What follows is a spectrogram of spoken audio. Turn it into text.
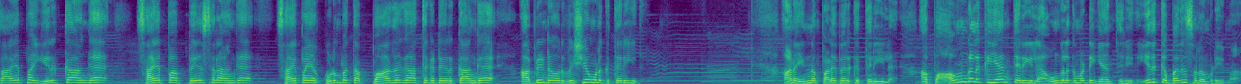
சாயப்பா இருக்காங்க சாயப்பா பேசுகிறாங்க சாயப்பா என் குடும்பத்தை பாதுகாத்துக்கிட்டு இருக்காங்க அப்படின்ற ஒரு விஷயம் உங்களுக்கு தெரியுது. ஆனால் இன்னும் பல பேருக்கு தெரியல. அப்போ அவங்களுக்கு ஏன் தெரியல? உங்களுக்கு மட்டும் ஏன் தெரியுது? இதுக்கு பதில் சொல்ல முடியுமா?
